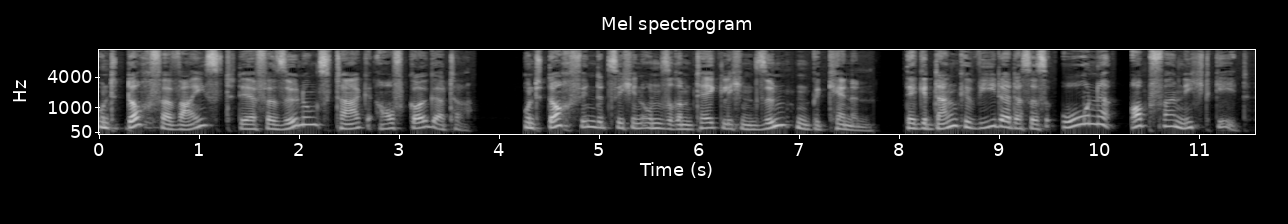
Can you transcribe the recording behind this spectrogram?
Und doch verweist der Versöhnungstag auf Golgatha. Und doch findet sich in unserem täglichen Sündenbekennen der Gedanke wieder, dass es ohne Opfer nicht geht.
